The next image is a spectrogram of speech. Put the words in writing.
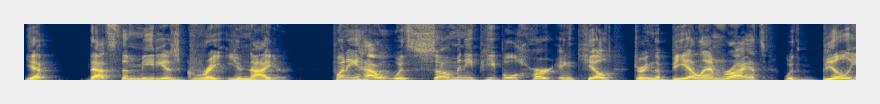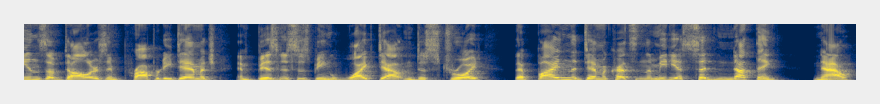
Yep, that's the media's great uniter. Funny how, with so many people hurt and killed during the BLM riots, with billions of dollars in property damage and businesses being wiped out and destroyed, that Biden, the Democrats, and the media said nothing. Now,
